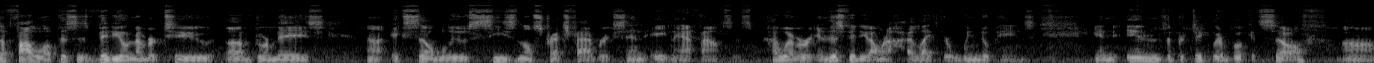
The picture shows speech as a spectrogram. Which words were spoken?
a follow-up, this is video number two of Dormeuil's uh, Exel Blue seasonal stretch fabrics in eight and a half ounces. However, in this video, I want to highlight their window panes. And in the particular book itself, uh,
